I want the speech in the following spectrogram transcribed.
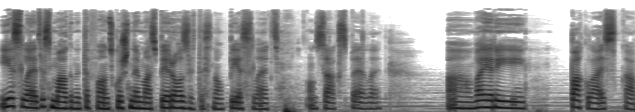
ieslēdzas magnetofons, kurš nemaz pie rozetes nav pieslēgts un sāk spēlēt. Uh, vai arī paklājs, kā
